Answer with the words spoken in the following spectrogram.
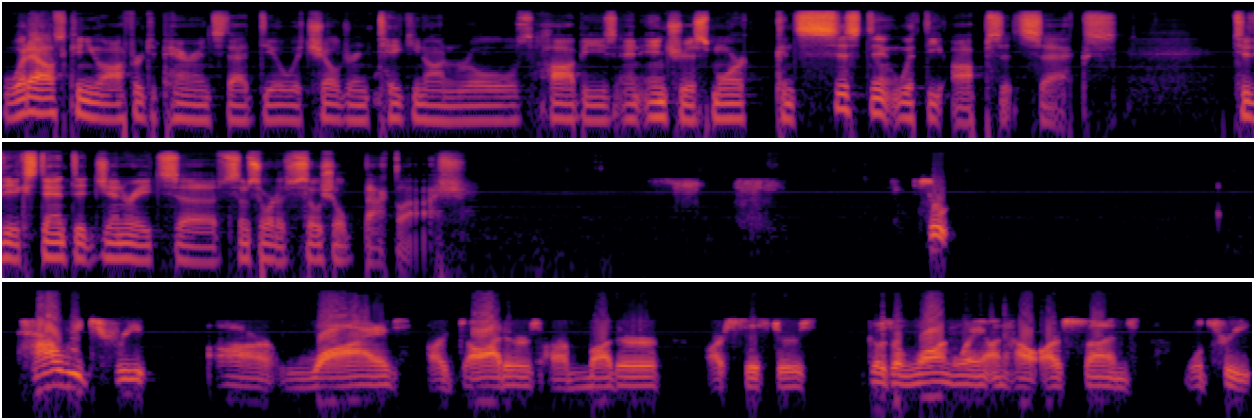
what else can you offer to parents that deal with children taking on roles, hobbies, and interests more consistent with the opposite sex to the extent it generates uh, some sort of social backlash? So, how we treat our wives, our daughters, our mother, our sisters goes a long way on how our sons will treat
